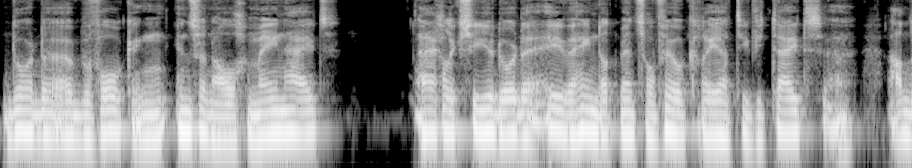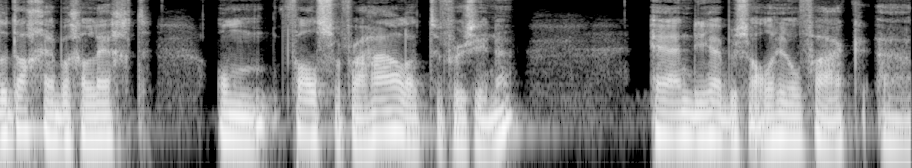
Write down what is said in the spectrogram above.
door de bevolking in zijn algemeenheid. Eigenlijk zie je door de eeuwen heen dat mensen al veel creativiteit uh, aan de dag hebben gelegd om valse verhalen te verzinnen. En die hebben ze al heel vaak uh,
